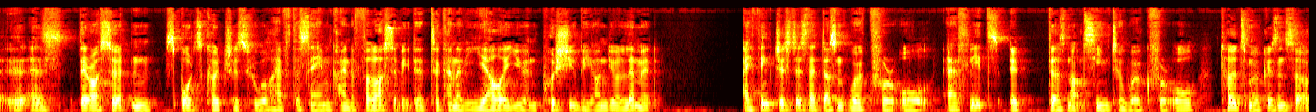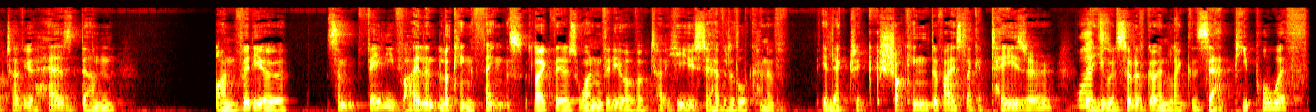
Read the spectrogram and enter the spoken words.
as there are certain sports coaches who will have the same kind of philosophy to, to kind of yell at you and push you beyond your limit. I think just as that doesn't work for all athletes, it does not seem to work for all toad smokers. And so Octavio has done on video some fairly violent looking things. Like there's one video of Octavio, he used to have a little kind of electric shocking device, like a taser, what? that he would sort of go and like zap people with.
